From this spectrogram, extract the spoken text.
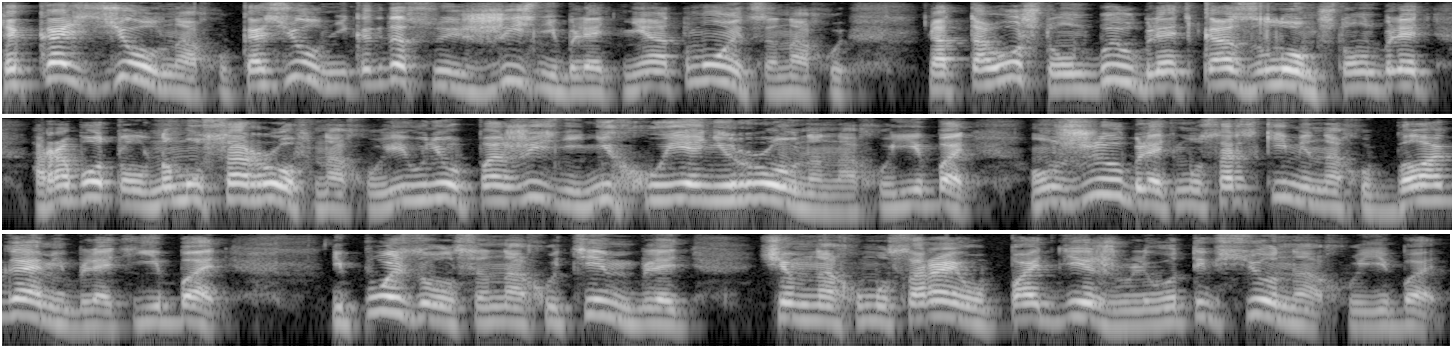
Да козел, нахуй, козел никогда в своей жизни, блядь, не отмоется, нахуй, от того, что он был, блядь, козлом, что он, блядь, работал на мусоров, нахуй, и у него по жизни нихуя не ровно, нахуй, ебать. Он жил, блядь, мусорскими, нахуй, благами, блядь, ебать. И пользовался, нахуй, теми, блядь, чем, нахуй, мусора его поддерживали. Вот и все, нахуй, ебать.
